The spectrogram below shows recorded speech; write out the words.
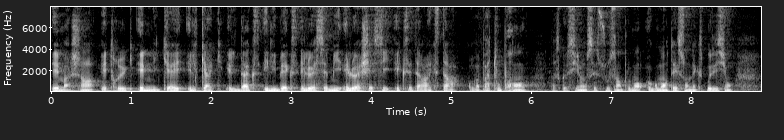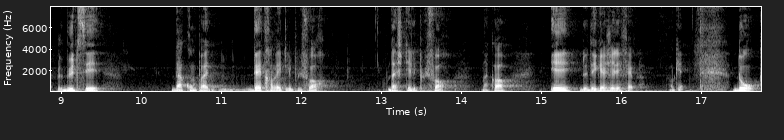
et machin, et truc, et le Nikkei, et le CAC, et le DAX, et l'IBEX, et le SMI, et le HSI, etc., etc. On va pas tout prendre, parce que sinon c'est tout simplement augmenter son exposition. Le but c'est d'être avec les plus forts, d'acheter les plus forts, d'accord, et de dégager les faibles. Donc,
